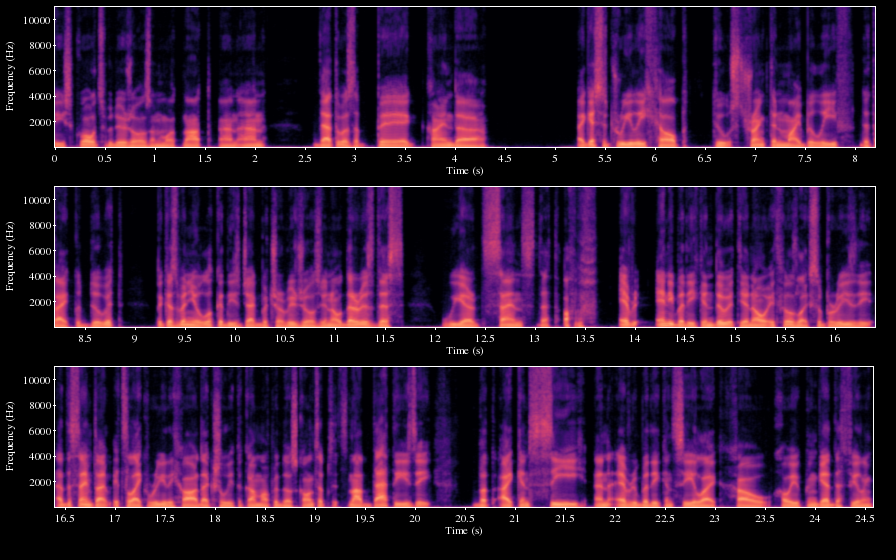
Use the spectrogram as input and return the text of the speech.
these quotes with visuals and whatnot. And and that was a big kind of, I guess it really helped to strengthen my belief that I could do it. Because when you look at these Jack Butcher visuals, you know there is this weird sense that oh, every anybody can do it. You know, it feels like super easy. At the same time, it's like really hard actually to come up with those concepts. It's not that easy, but I can see, and everybody can see like how how you can get that feeling.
